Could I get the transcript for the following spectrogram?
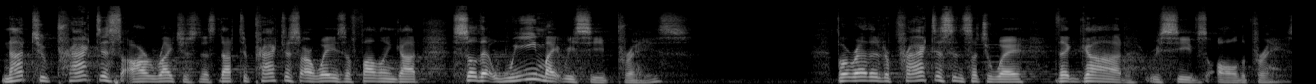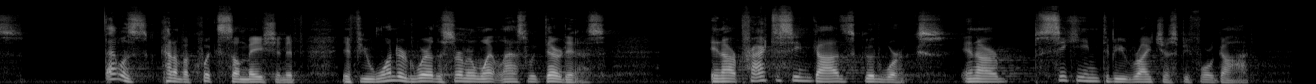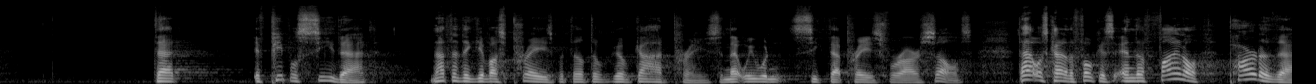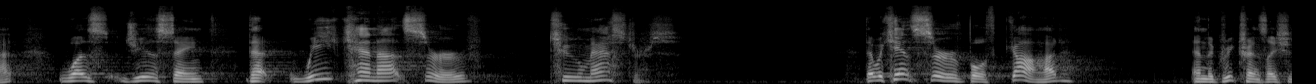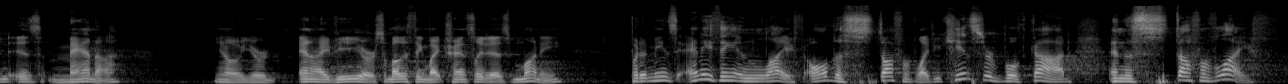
not to practice our righteousness, not to practice our ways of following God so that we might receive praise, but rather to practice in such a way that God receives all the praise. That was kind of a quick summation. If, if you wondered where the sermon went last week, there it is. In our practicing God's good works, in our seeking to be righteous before God, that if people see that, not that they give us praise, but they'll, they'll, give God praise, and that we wouldn't seek that praise for ourselves. That was kind of the focus. And the final part of that was Jesus saying that we cannot serve two masters. That we can't serve both God, and the Greek translation is mammon. You know, your NIV or some other thing might translate it as money but it means anything in life, all the stuff of life. You can't serve both God and the stuff of life.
